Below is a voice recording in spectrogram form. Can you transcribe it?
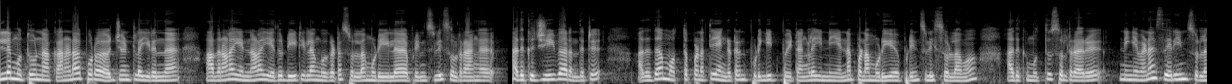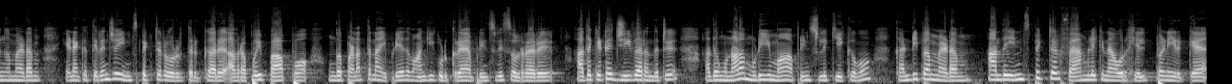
இல்லை முத்து நான் கனடா போகிற அர்ஜென்ட்டில் இருந்தேன். அதனால் என்னால் எதுவும் டீட்டெயிலாக உங்ககிட்ட சொல்ல முடியல அப்படின்னு சொல்லி சொல்கிறாங்க அதுக்கு ஜீவா இருந்துட்டு அதுதான் மொத்த பணத்தை எங்கிட்ட பிடுங்கிட்டு போயிட்டாங்களே இன்னும் என்ன பண்ண முடியும்? அப்படின்னு சொல்லி சொல்லவும் அதுக்கு முத்து சொல்கிறாரு நீங்கள் வேணால் சரின்னு சொல்லுங்கள் மேடம். எனக்கு தெரிஞ்ச இன்ஸ்பெக்டர் ஒருத்தர் இருக்காரு. அவரை போய் பார்ப்போம். உங்கள் பணத்தை நான் எப்படியாவது வாங்கி கொடுக்குறேன் அப்படின்னு சொல்லி சொல்கிறாரு அதை கிட்ட ஜீவா இருந்துட்டு அது உன்னால் முடியுமா? அப்படின்னு சொல்லி கேட்கவும் கண்டிப்பாக மேடம். அந்த இன்ஸ்பெக்டர் ஃபேமிலிக்கு நான் ஒரு ஹெல்ப் பண்ணியிருக்கேன்.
